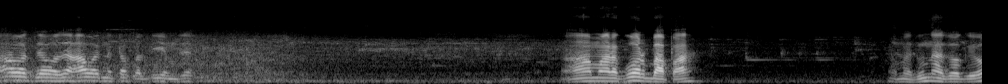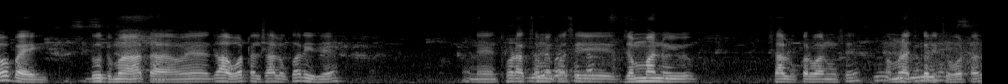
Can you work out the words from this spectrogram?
આવત જેવો છે આવત ને ટકલ એમ છે. હા, મારા ગોર બાપા. અમે જૂના જોગી હો ભાઈ. દૂધમાં હતા. અમે જા હોટલ ચાલુ કરી છે. અને થોડાક સમય પછી જમવાનું ચાલુ કરવાનું છે. હમણાં જ કરી છે હોટલ.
